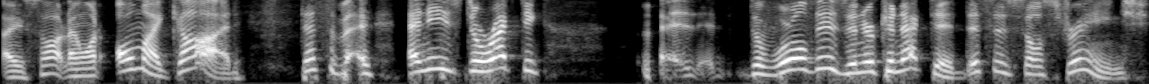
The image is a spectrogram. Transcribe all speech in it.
I saw it and I went, "Oh my god, that's the be-. and he's directing." The world is interconnected. This is so strange.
